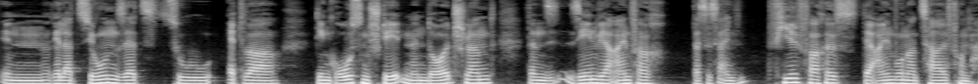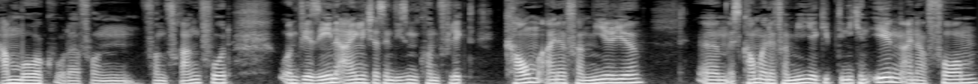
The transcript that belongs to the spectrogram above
in Relation setzt zu etwa den großen Städten in Deutschland, dann sehen wir einfach, das ist ein Vielfaches der Einwohnerzahl von Hamburg oder von, von Frankfurt. Und wir sehen eigentlich, dass in diesem Konflikt kaum eine Familie, ähm, es kaum eine Familie gibt, die nicht in irgendeiner Form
